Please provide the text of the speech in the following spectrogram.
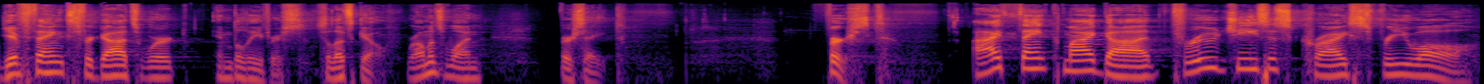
Give thanks for God's work in believers. So let's go. Romans 1, verse 8. First, I thank my God through Jesus Christ for you all,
